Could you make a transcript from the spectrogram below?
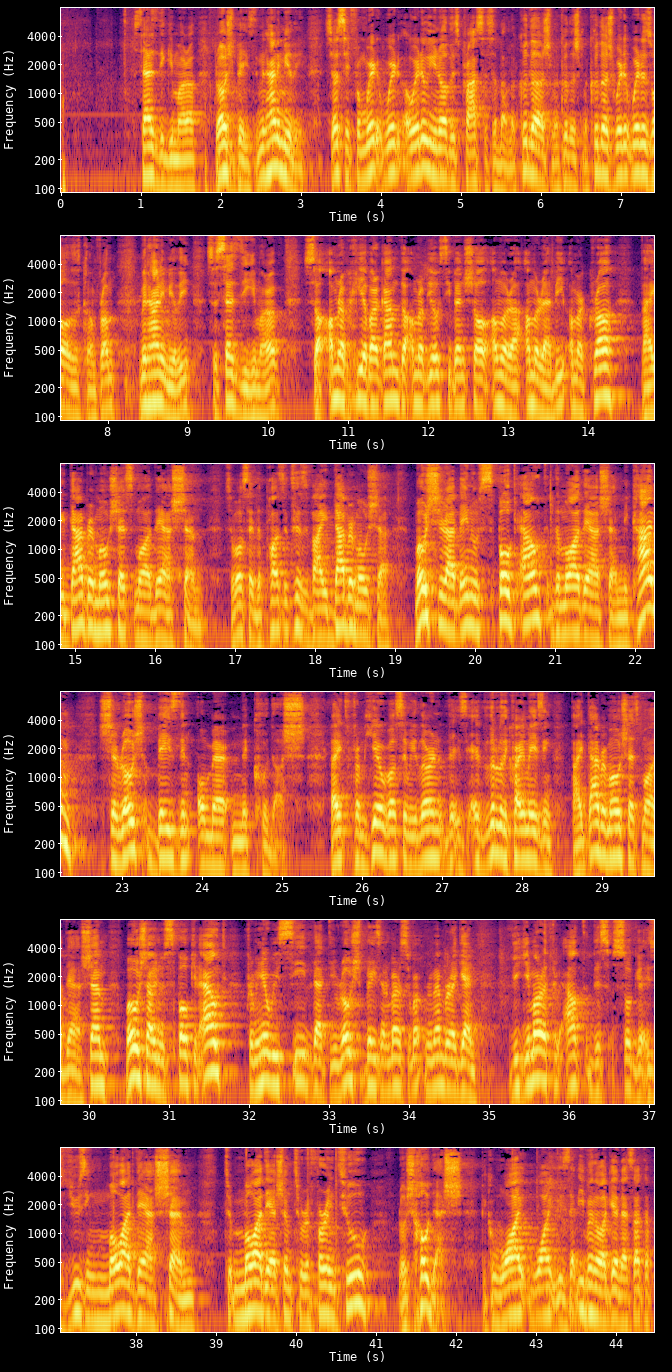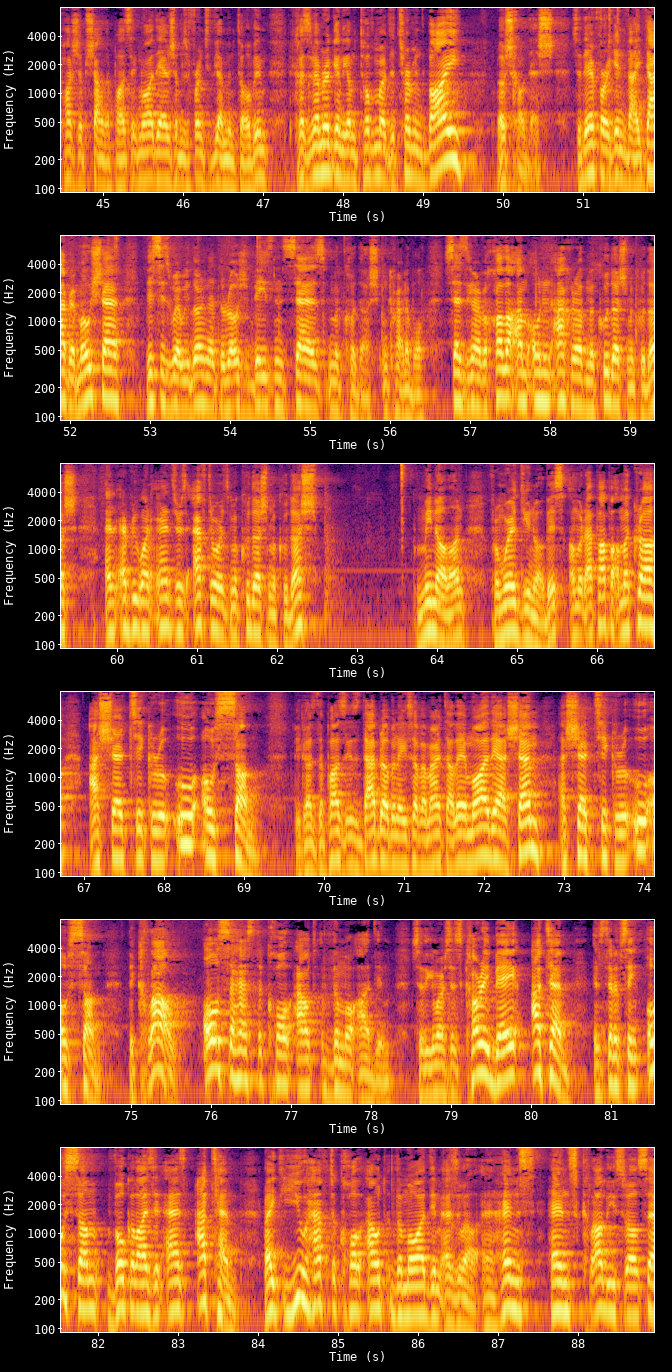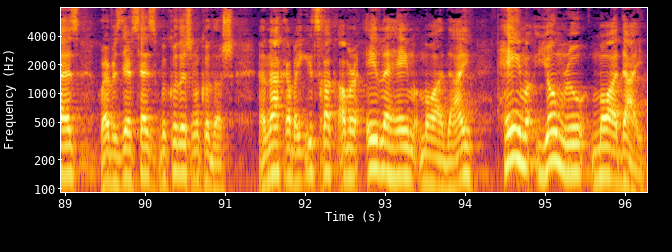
Says the Gemara, Rosh Beis, Minhani Mili. So say, from where, where, where do you know this process about Makudash, Makudash, Makudash? Where, where does all this come from? Minhani Mili. So says the Gemara. So Amr Chiya Bar Gamda, Amr Yossi Ben Shaul, Amr Amr Rabbi, Amr Kra, Vaidaber Moshe Moadei Hashem. So we'll say the pasuk says Vaidaber Moshe. Moshe Rabbeinu spoke out the Moadei Hashem. Mikan Sherosh Beis Din Omer Mikudash. Right? From here, we'll say we learn, this, it's literally quite amazing. By Dabra Moshe Moadeh Hashem, Moshe Rabbeinu spoke it out. From here, we see that the Rosh Beis Din, remember again, the Gemara throughout this sugya is using Moadeh Hashem to Moadeh Hashem to referring to Rosh Chodesh. Because why? Why is that? Even though again, that's not the Pasha Pshan, the Pasuk. Moadeh Hashem is referring to the Yom Tovim. Because remember again, the Yom Tovim are determined by Rosh Chodesh. So therefore, again, Vaidabre Moshe, this is where we learn that the Rosh Beis Din says Mekudash. Incredible. Says the Gemara, am onin achar of Mekudash, Mekudash, and everyone answers afterwards Mekudash, Mekudash. Minalan, from where do you know this? Amar Papa Amakra, Asher Tikru U Osam. Because the pasuk is Dabra ben Esav Amarta Le Moadei Hashem Asher Tikru U Osam. The cloud also has to call out the Moadim. So the Gemara says, Kare Be Atem. Instead of saying Osam, vocalize it as Atem. Right? You have to call out the Moadim as well. And hence, hence, Klal Yisrael says, whoever's there says, Mekudosh, Mekudosh. Ranacha by Yitzchak Amar Elehem Moadai. Heim Yomru Moadai.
